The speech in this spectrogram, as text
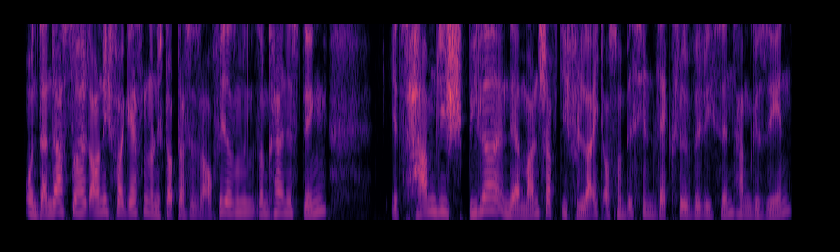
Und dann darfst du halt auch nicht vergessen, und ich glaube, das ist auch wieder so ein, so ein kleines Ding. Jetzt haben die Spieler in der Mannschaft, die vielleicht auch so ein bisschen wechselwillig sind, haben gesehen,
